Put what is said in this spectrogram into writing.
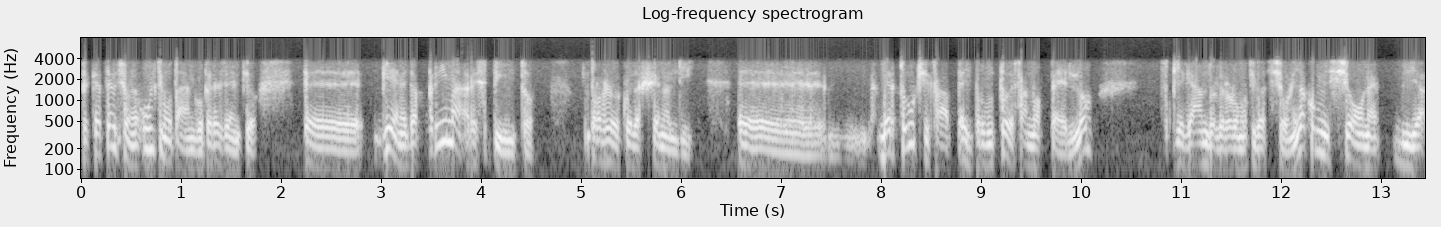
perché attenzione, Ultimo Tango per esempio eh, viene dapprima respinto proprio per quella scena lì. Eh, Bertolucci fa, e il produttore fanno appello spiegando le loro motivazioni. La commissione le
